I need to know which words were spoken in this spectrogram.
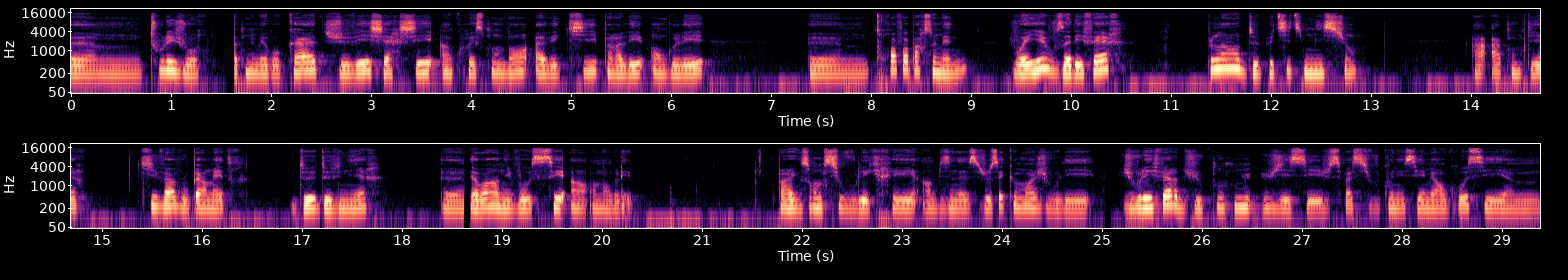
euh, tous les jours. Étape numéro 4. Je vais chercher un correspondant avec qui parler anglais euh, trois fois par semaine. Vous voyez, vous allez faire plein de petites missions à accomplir qui va vous permettre de devenir, euh, d'avoir un niveau C1 en anglais. Par exemple, si vous voulez créer un business, je sais que moi je voulais, je voulais faire du contenu UGC. Je sais pas si vous connaissez, mais en gros c'est euh,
